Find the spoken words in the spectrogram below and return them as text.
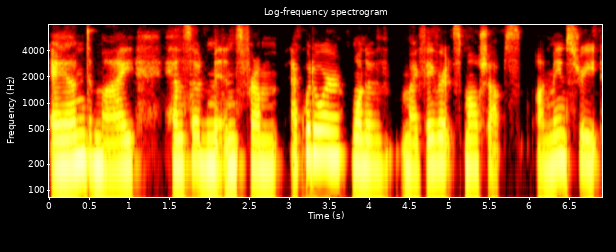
and my hand sewed mittens from Ecuador, one of my favorite small shops on Main Street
